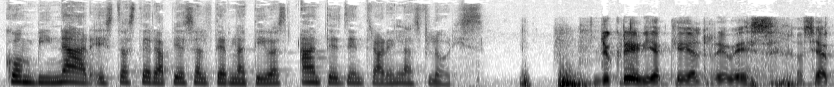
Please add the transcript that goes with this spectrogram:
combinar estas terapias alternativas antes de entrar en las flores. Yo creería que al revés, o sea,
